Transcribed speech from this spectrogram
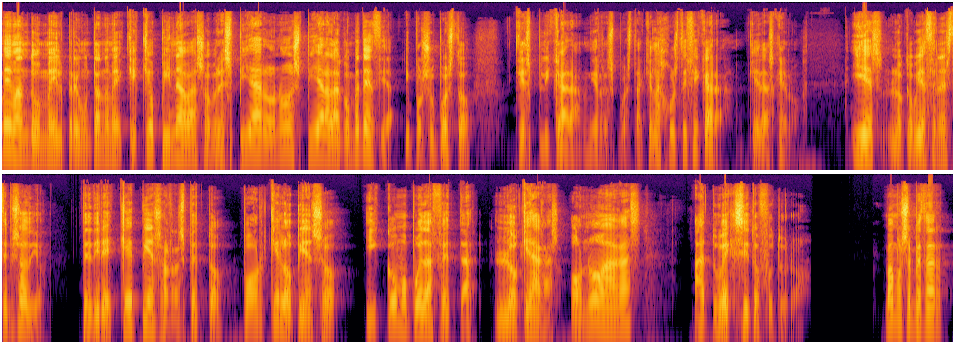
me mandó un mail preguntándome qué opinaba sobre espiar o no espiar a la competencia. Y por supuesto, que explicara mi respuesta, que la justificara, quieras que no. Y es lo que voy a hacer en este episodio. Te diré qué pienso al respecto, por qué lo pienso y cómo puede afectar lo que hagas o no hagas a tu éxito futuro. Vamos a empezar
